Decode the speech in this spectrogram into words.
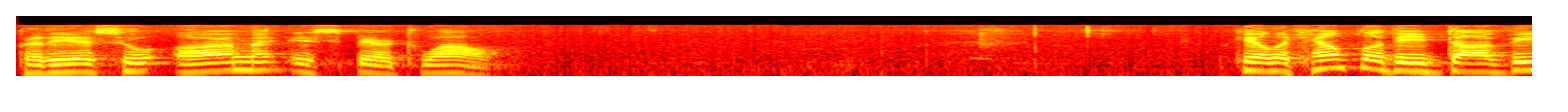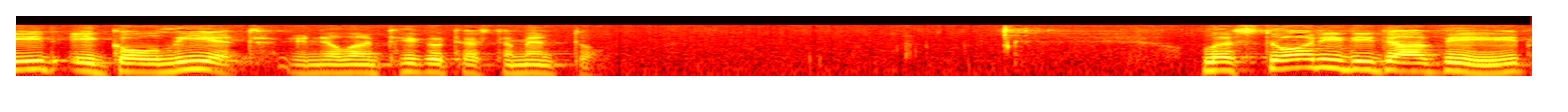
Pedía su arma espiritual. Que el ejemplo de David y Goliat en el Antiguo Testamento. La historia de David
